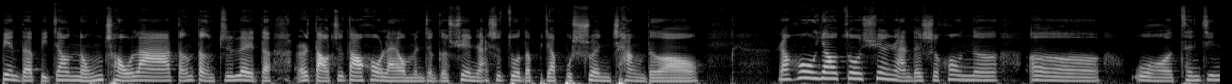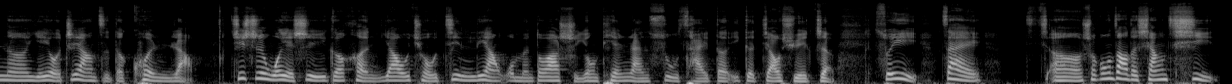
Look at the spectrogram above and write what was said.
变得比较浓稠啦，等等之类的，而导致到后来我们整个渲染是做的比较不顺畅的哦。然后要做渲染的时候呢，呃，我曾经呢也有这样子的困扰。其实我也是一个很要求尽量我们都要使用天然素材的一个教学者，所以在呃手工皂的香气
